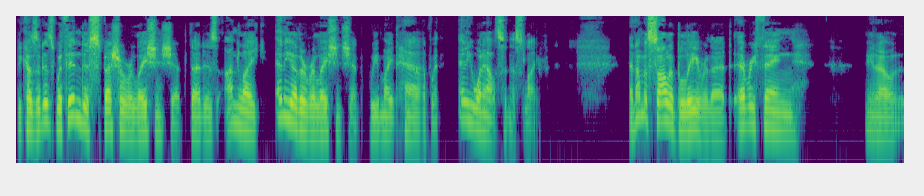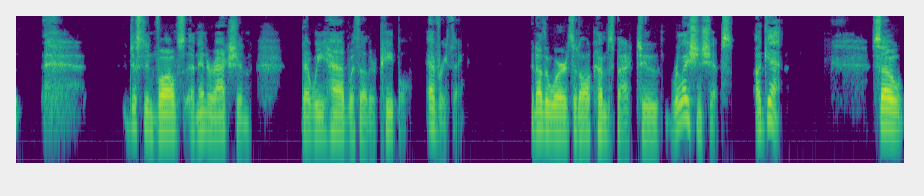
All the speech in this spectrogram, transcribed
because it is within this special relationship that is unlike any other relationship we might have with anyone else in this life. And I'm a solid believer that everything, you know, just involves an interaction that we have with other people. Everything. In other words, it all comes back to relationships again. So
